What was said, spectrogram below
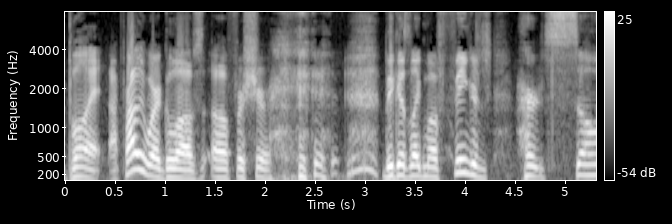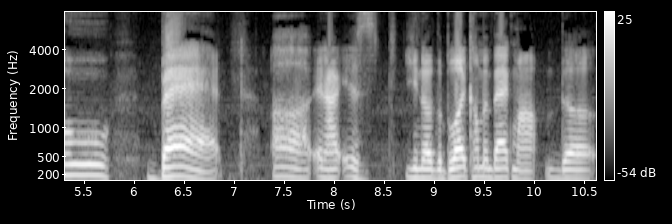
But I probably wear gloves uh, for sure because like my fingers hurt so bad, uh, and I is you know the blood coming back my the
